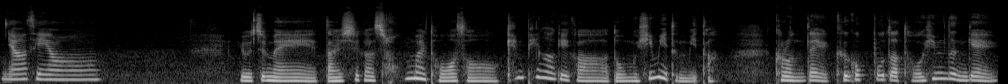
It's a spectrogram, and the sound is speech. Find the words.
안녕하세요. 요즘에 날씨가 정말 더워서 캠핑하기가 너무 힘이 듭니다. 그런데 그것보다 더 힘든 게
